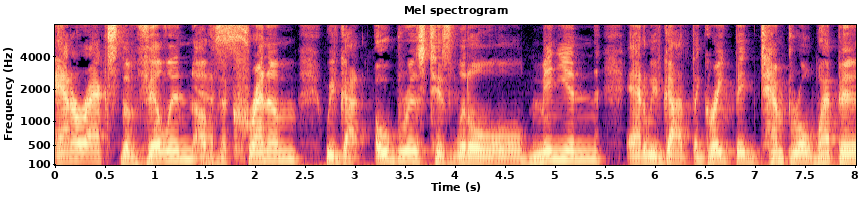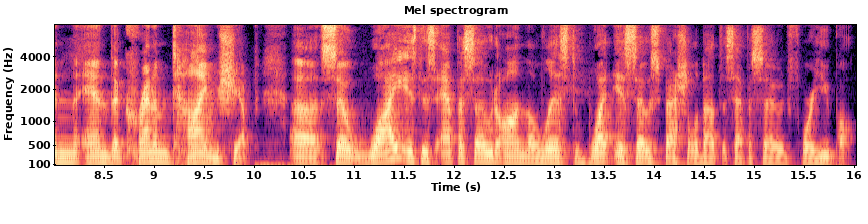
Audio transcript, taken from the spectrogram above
Annorax, the villain of the Yes. Krenim. We've got Obrist, his little minion, and we've got the great big temporal weapon and the Krenim time ship. Uh, so, why is this episode on the list? What is so special about this episode for you, Paul?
